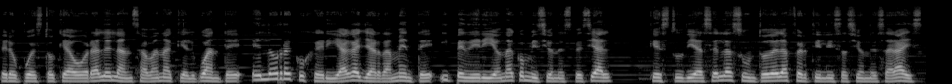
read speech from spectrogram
Pero puesto que ahora le lanzaban aquel guante, él lo recogería gallardamente y pediría una comisión especial que estudiase el asunto de la fertilización de Saraisk.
